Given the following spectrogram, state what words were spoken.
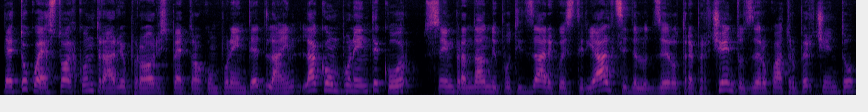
Detto questo, al contrario però rispetto alla componente headline, la componente core, sempre andando a ipotizzare questi rialzi dello 0,3%, 0,4%,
